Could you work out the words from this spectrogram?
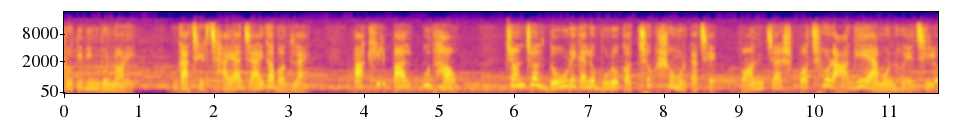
প্রতিবিম্ব নড়ে। গাছের ছায়া জায়গা বদলায়। পাখির পাল উধাও। চঞ্চল দৌড়ে গেল বুড়ো কচ্ছক সমুর কাছে। পঞ্চাশ বছর আগে এমন হয়েছিল।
